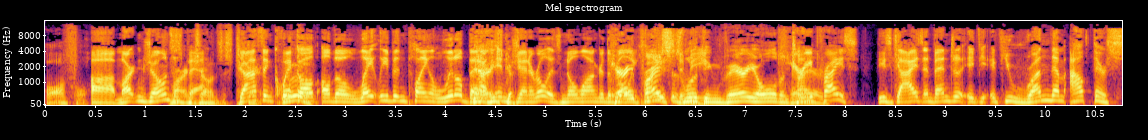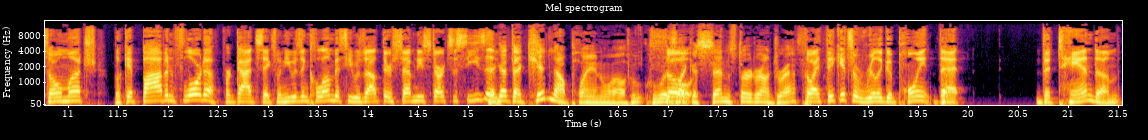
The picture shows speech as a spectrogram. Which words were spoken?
Awful. Uh, Martin Jones Martin is bad. Jones is Jonathan. Quick, al- although lately been playing a little better Yeah, in good. general, is no longer the Carey Price he used is to looking be. very old and Carey tired. Price. These guys eventually, if you, if you run them out there so much, look at Bob in Florida. For God's sakes, when he was in Columbus, he was out there 70 starts a season. They got that kid now playing well, who, who was So- like a Sens third round draft. So. I think it's a really good point that the tandem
